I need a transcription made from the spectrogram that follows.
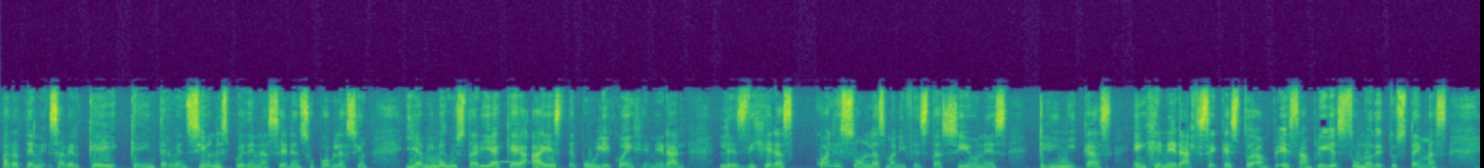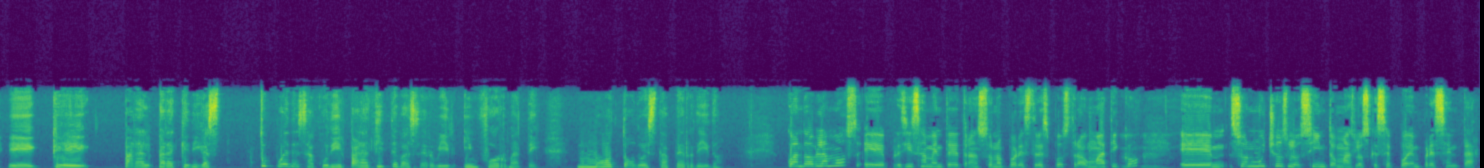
para saber qué, qué intervenciones pueden hacer en su población. Y a mí me gustaría que a este público en general les dijeras cuáles son las manifestaciones clínicas en general. Sé que esto es amplio y es uno de tus temas, eh, que para, para que digas, tú puedes acudir, para ti te va a servir, infórmate, no todo está perdido. Cuando hablamos eh, precisamente de trastorno por estrés postraumático, eh, son muchos los síntomas los que se pueden presentar.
